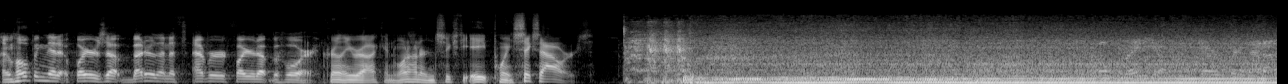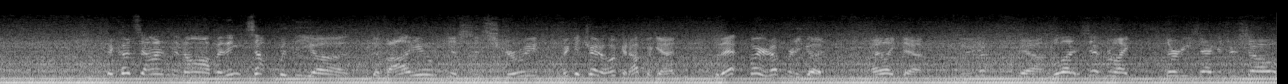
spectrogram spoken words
I'm hoping that it fires up better than it's ever fired up before. Currently rocking 168.6 hours. radio. You ever turn that on? Cuts on and off. I think something with the uh, the volume just is screwy. We can try to hook it up again. But that fired up pretty good. I like that. Yeah, we'll let it sit for like 30 seconds or so.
